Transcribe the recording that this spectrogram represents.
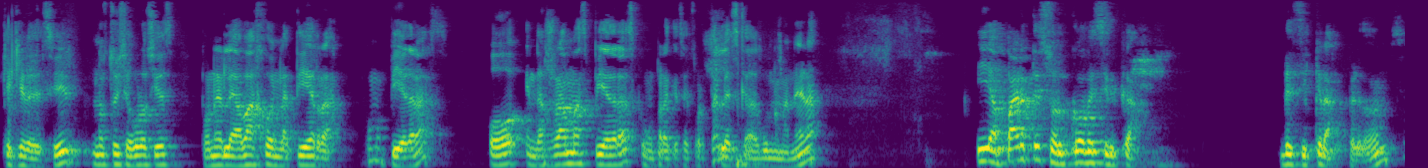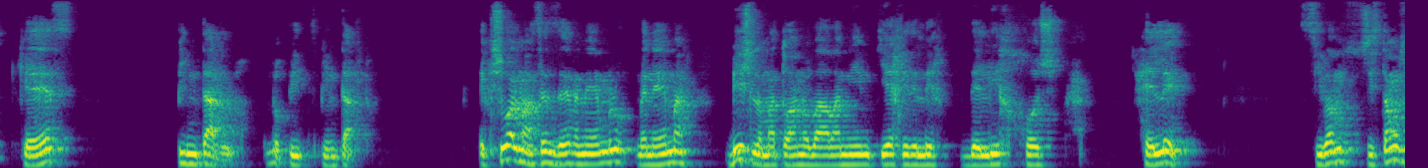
¿Qué quiere decir? No estoy seguro si es ponerle abajo en la tierra como piedras o en las ramas piedras como para que se fortalezca de alguna manera. Y aparte sorcó besirka, besikra, perdón, que es pintarlo, lo pi- pintarlo. Exu almaces de Beneemru- Beneemar, Bishlo matoano babanim kieji delijosh hele. Si vamos, si estamos,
